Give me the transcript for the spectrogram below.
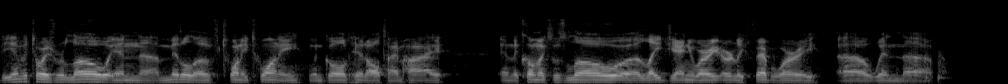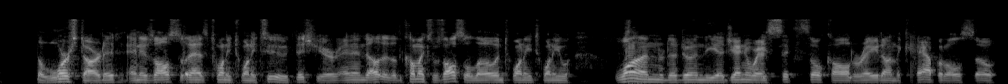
The inventories were low in uh, middle of 2020 when gold hit all-time high, and the COMEX was low uh, late January, early February uh, when the war started, and is also as 2022 this year, and then the, COMEX was also low in 2021 during the January 6th so-called raid on the Capitol. So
